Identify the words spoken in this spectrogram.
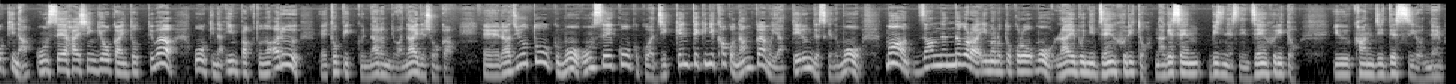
大きな音声配信業界にとっては大きなインパクトのあるトピックになるんではないでしょうか、えー、ラジオトークも音声広告は実験的に過去何回もやっているんですけどもまあ残念ながら今のところもうライブに全振りと投げ銭ビジネスに全振りという感じですよね。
